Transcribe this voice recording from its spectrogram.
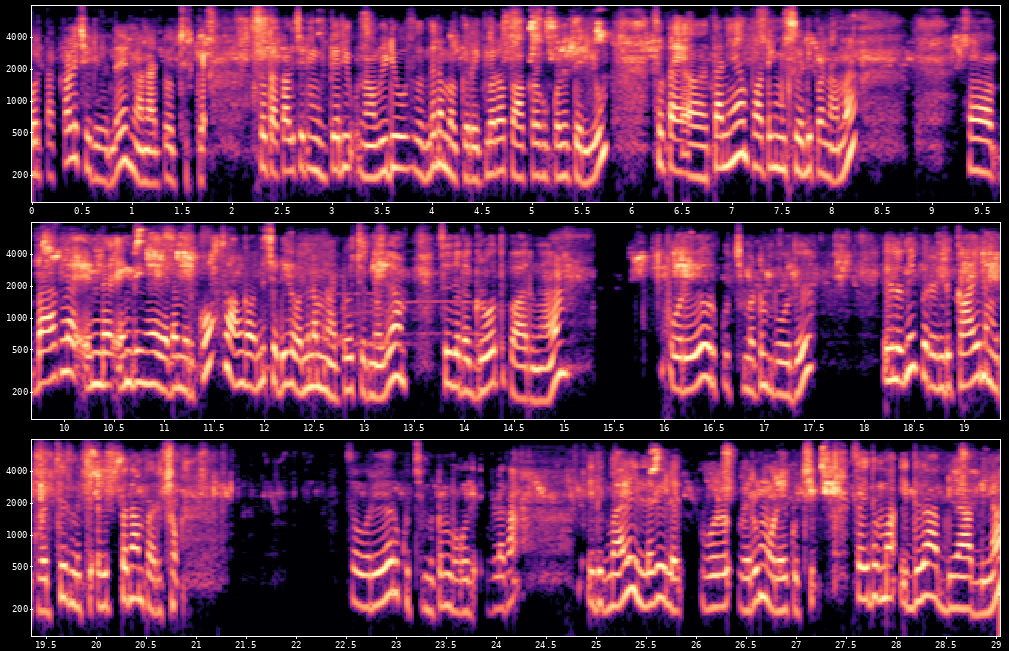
ஒரு தக்காளி செடி வந்து நான் நட்டு வச்சுருக்கேன். ஸோ தக்காளி செடி உங்களுக்கு தெரியும். நான் வீடியோஸ் வந்து நமக்கு ரெகுலராக பார்க்குறவங்களுக்கு வந்து தெரியும். ஸோ டை தனியாக பாட்டிங் மிக்ஸ் ரெடி பண்ணாமல் பேக்கில் எந்த எங்கெங்கே இடம் இருக்கோ ஸோ அங்கே வந்து செடிகள் வந்து நம்ம நட்டு வச்சுருந்தோம் இல்லையா? ஸோ இதோட க்ரோத் பாருங்கள் ஒரே ஒரு குச்சி மட்டும் போகுது இதில் வந்து இப்போ ரெண்டு காய் நமக்கு வச்சுருந்துச்சு. இப்போ தான் பறித்தோம் ஸோ ஒரே ஒரு குச்சி மட்டும் போகுது இவ்வளோதான் இதுக்கு மேலே இல்லவே இல்லை. ஒரு வெறும் ஒரே குச்சி. ஸோ இது மா இதுதான் அப்படியா அப்படின்னா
